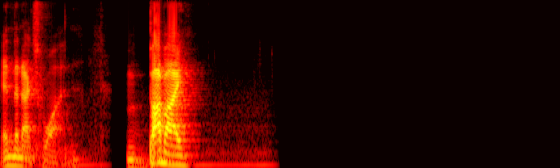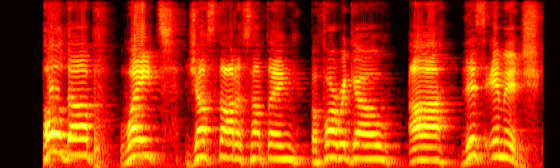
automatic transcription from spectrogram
in the next one. Bye bye. Hold up, wait, just thought of something before we go. Uh, this image,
